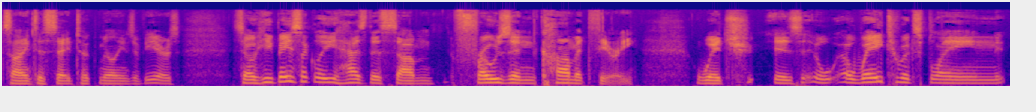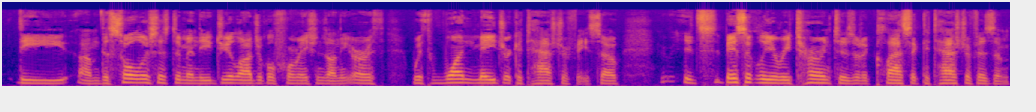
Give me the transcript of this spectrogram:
scientists say took millions of years. So he basically has this um, frozen comet theory, which is a way to explain the um, the solar system and the geological formations on the Earth with one major catastrophe. So it's basically a return to sort of classic catastrophism,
